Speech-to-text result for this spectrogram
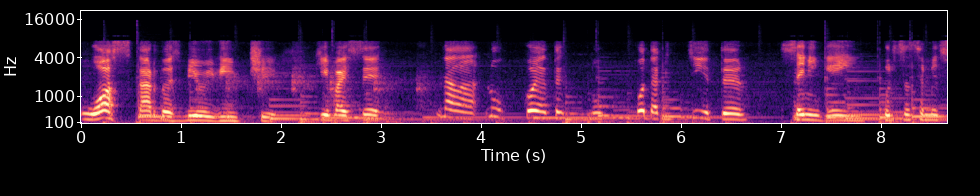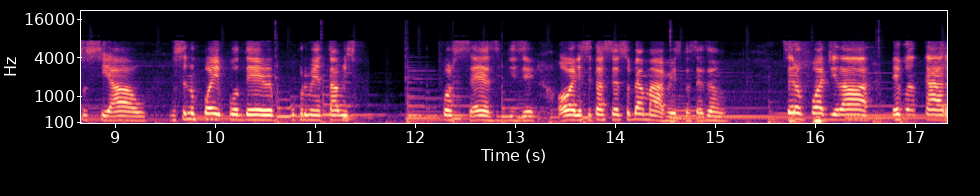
o Oscar 2020, que vai ser na, no, no Kodak Theater, sem ninguém, com distanciamento social. Você não pode poder cumprimentar o Scorsese e dizer: Olha, você está sendo sobre a Marvel, Scorsese. Você não pode ir lá levantar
